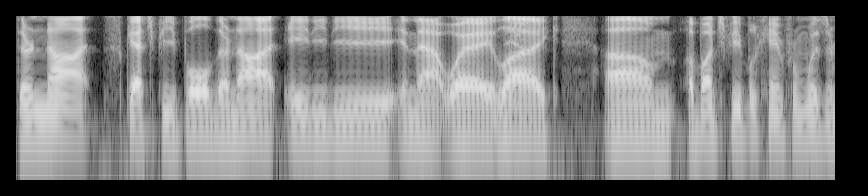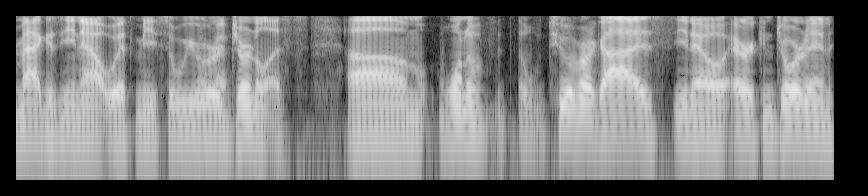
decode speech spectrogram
They're not sketch people. They're not ADD in that way. Like um, a bunch of people came from Wizard Magazine out with me, so we were Okay. journalists. Um, one of two of our guys, you know, Eric and Jordan,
